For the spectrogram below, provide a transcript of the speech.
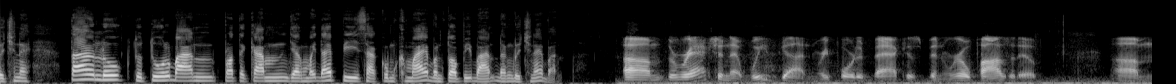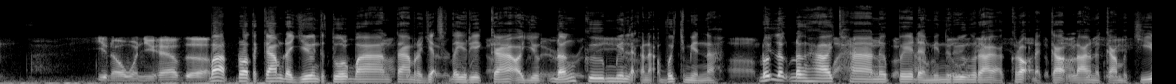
ដូច្នេះ តើលោកទទួលបានប្រតិកម្មយ៉ាងម៉េចដែរពីសហគមន៍ខ្មែរបន្ទាប់ពីបានដឹងដូច្នេះបាទ Um, the reaction that we've gotten reported back has been real positive. Um, you know, when you have the បាទប្រតិកម្មដែលយើងទទួលបានតាមរយៈសេចក្តីរាយការណ៍ឲ្យយើងដឹងគឺមានលក្ខណៈវិជ្ជមានណាស់ដោយលើកដឹងហើយថានៅពេលដែលមានរឿងរ៉ាវអាក្រក់ដែលកើតឡើងនៅកម្ពុជា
